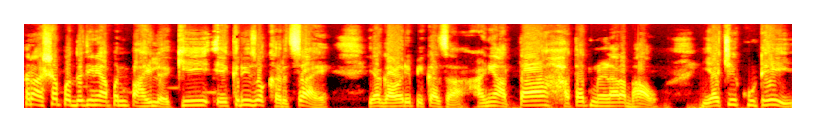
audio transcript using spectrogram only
तर अशा पद्धतीने आपण पाहिलं की एकरी जो खर्च आहे या गवारी पिकाचा आणि आता हातात मिळणारा भाव याची कुठेही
